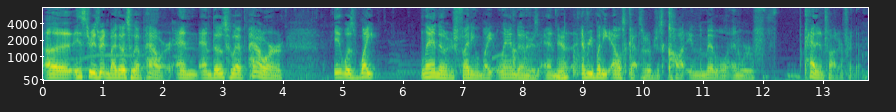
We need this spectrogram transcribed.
Uh, history is written by those who have power, and and those who have power. It was white landowners fighting white landowners, and Yeah. everybody else got sort of just caught in the middle and were f- cannon fodder for them.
